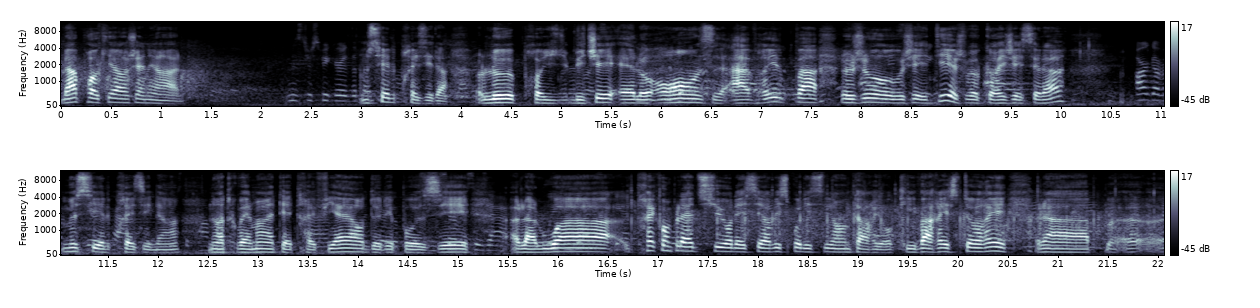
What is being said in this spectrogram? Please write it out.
La procureure générale. Monsieur le Président, le budget est le 11 avril, pas le jour où j'ai dit, et je veux corriger cela. Monsieur le Président, notre gouvernement était très fier de déposer la loi très complète sur les services policiers d'Ontario qui va restaurer la, euh,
